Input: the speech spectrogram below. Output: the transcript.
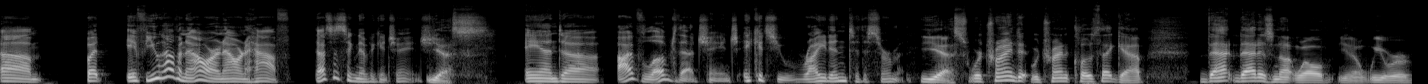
Um, but if you have an hour, an hour and a half, that's a significant change. Yes. And uh, I've loved that change. It gets you right into the sermon. Yes. We're trying to. We're trying to close that gap. That that is not well. You know, we were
